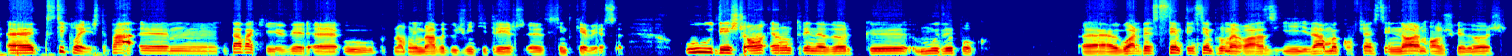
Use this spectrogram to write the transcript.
Uh, que ciclo é este? Pá, um, estava aqui a ver uh, o. Porque não me lembrava dos 23 uh, assim de cabeça. O Deschamps é um treinador que muda pouco. Guarda sempre, tem sempre uma base e dá uma confiança enorme aos jogadores.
